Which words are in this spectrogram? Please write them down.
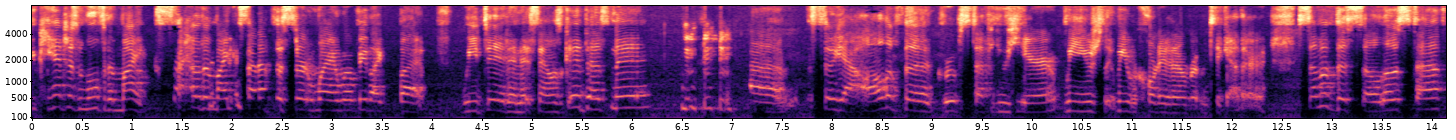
you can't just move the mics. I have the mic set up a certain way, we'll be like, but we did, and it sounds good, doesn't it? um, so yeah, all of the group stuff you hear, we usually we recorded in a room together. Some of the solo stuff,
